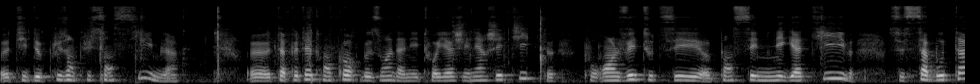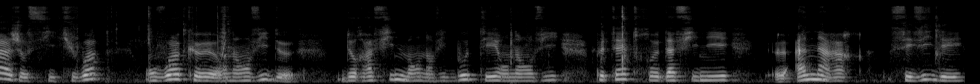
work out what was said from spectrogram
Euh, tu es de plus en plus sensible. Euh, tu as peut-être encore besoin d'un nettoyage énergétique pour enlever toutes ces euh, pensées négatives, ce sabotage aussi, tu vois. On voit qu'on a envie de, de raffinement, on a envie de beauté, on a envie peut-être d'affiner un art, ses idées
